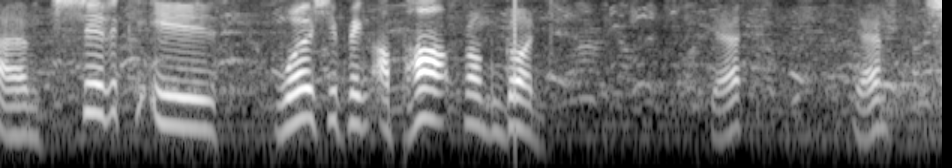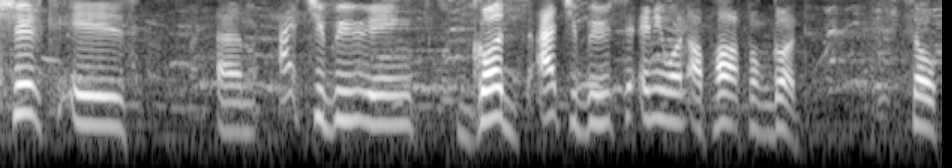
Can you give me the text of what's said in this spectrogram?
Um, shirk is worshipping apart from God. Yeah, yeah. Shirk is um, attributing God's attributes to anyone apart from God. So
